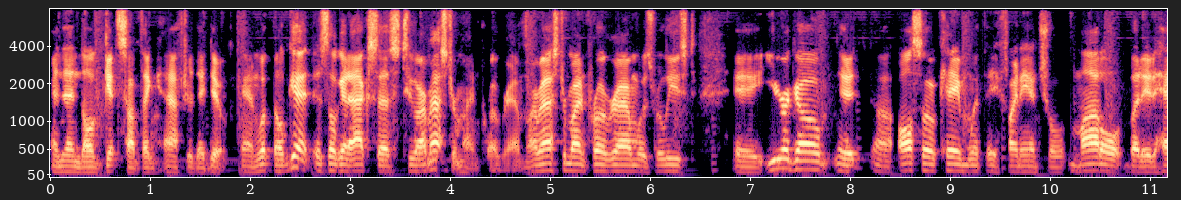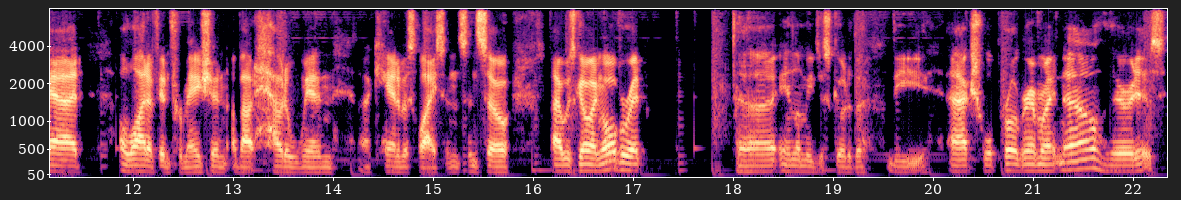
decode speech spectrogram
and then they'll get something after they do. And what they'll get is they'll get access to our mastermind program. Our mastermind program was released a year ago. It uh, also came with a financial model, but it had a lot of information about how to win a cannabis license. And so I was going over it uh, and let me just go to the, the actual program right now. There it is.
